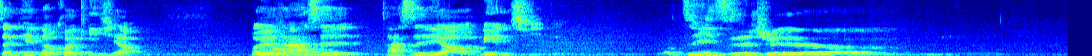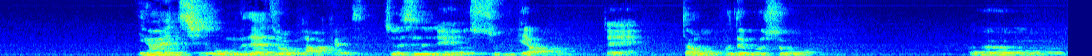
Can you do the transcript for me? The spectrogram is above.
整天都快踢笑。我觉得他是他是要练习的。我自己只是觉得。嗯因为其实我们在做 podcast 就是有书腰，对。但我不得不说，呃，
